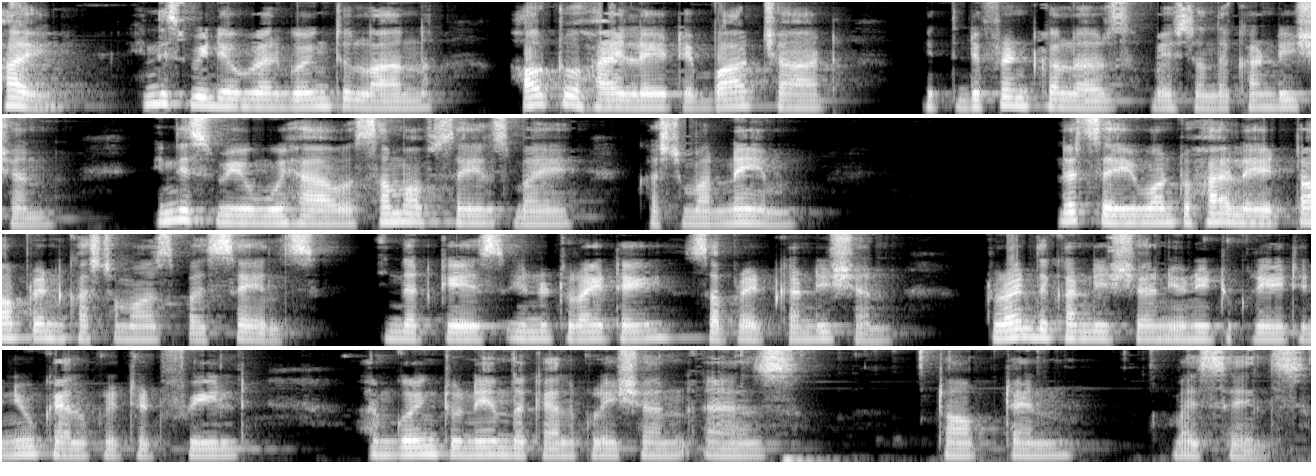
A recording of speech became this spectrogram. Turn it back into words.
Hi, in this video we are going to learn how to highlight a bar chart with different colors based on the condition. In this view we have a sum of sales by customer name. Let's say you want to highlight top 10 customers by sales. In that case you need to write a separate condition. To write the condition you need to create a new calculated field. I'm going to name the calculation as top 10 by sales.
